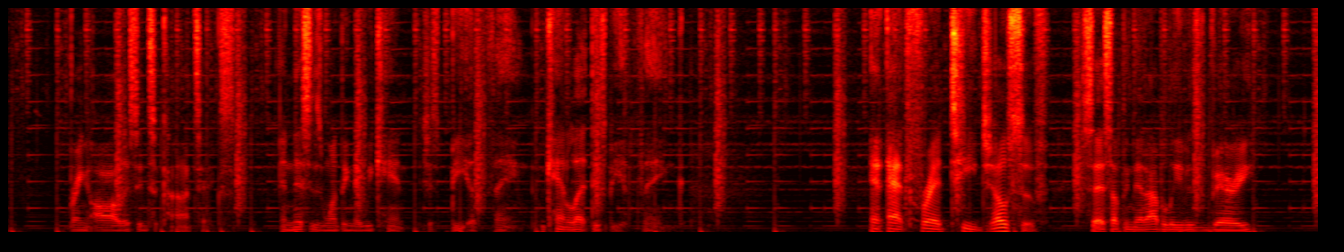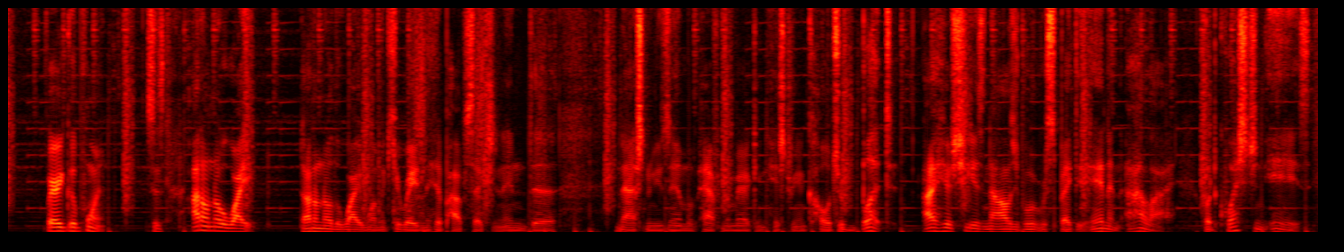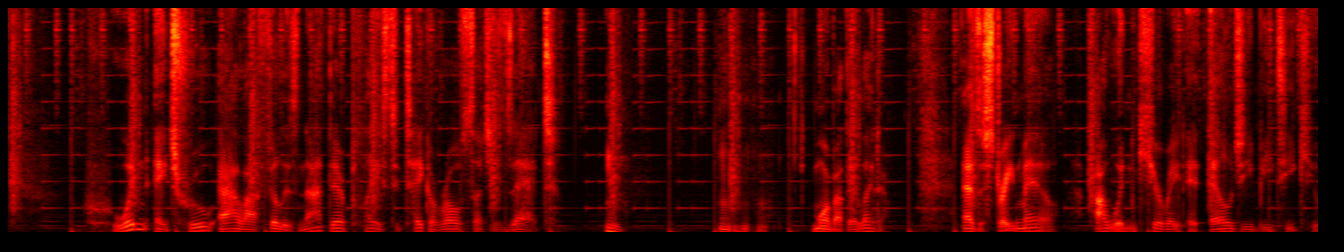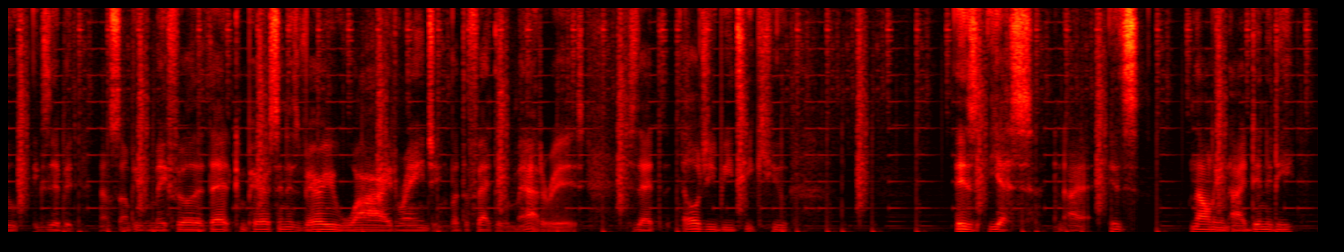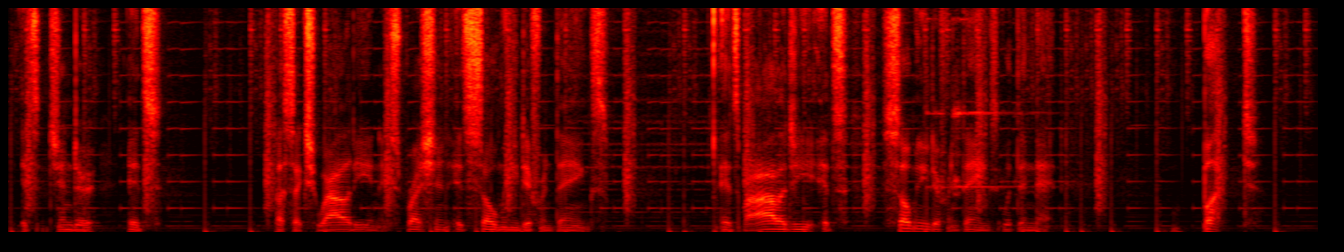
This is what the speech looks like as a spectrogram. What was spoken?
bring all this into context. And this is one thing that we can't just be a thing. We can't let this be a thing. And at Fred T. Joseph said something that I believe is very, very good point. He says, I don't know white I don't know the white woman curating the hip hop section in the National Museum of African American History and Culture, but I hear she is knowledgeable, respected, and an ally. But the question is, wouldn't a true ally feel it's not their place to take a role such as that? Mm. More about that later. As a straight male, I wouldn't curate an LGBTQ exhibit. Now, some people may feel that that comparison is very wide ranging, but the fact of the matter is, is that LGBTQ is yes, and I it's not only an identity, it's gender, it's a sexuality and expression. It's so many different things. It's biology. It's so many different things within that. But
